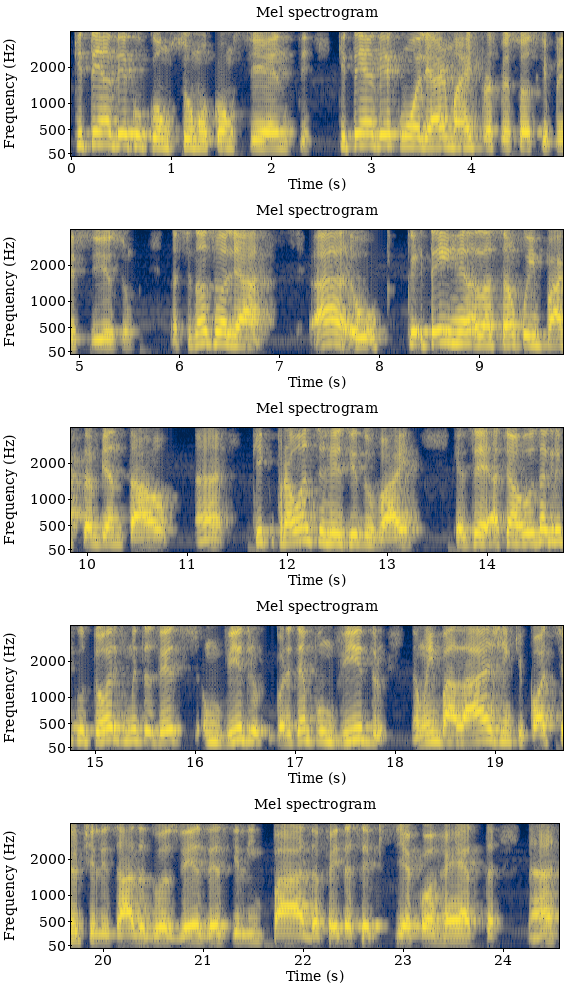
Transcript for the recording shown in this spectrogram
que tem a ver com o consumo consciente, que tem a ver com olhar mais para as pessoas que precisam. Se nós olhar, ah, o, tem relação com o impacto ambiental, né? para onde esse resíduo vai? Quer dizer, assim, ó, os agricultores, muitas vezes, um vidro, por exemplo, um vidro, uma embalagem que pode ser utilizada duas vezes, desde que limpada, feita a sepsia correta, né?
